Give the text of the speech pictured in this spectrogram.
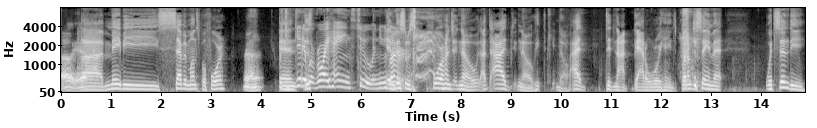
Oh yeah. Uh, maybe seven months before. Uh-huh. but you did it this- with Roy Haynes too, and you and learned. this was 400 no i i no he, no i did not battle roy haynes but i'm just saying that with cindy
